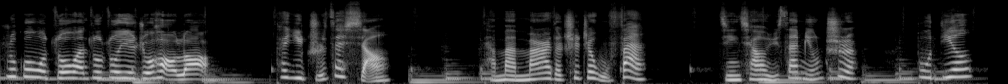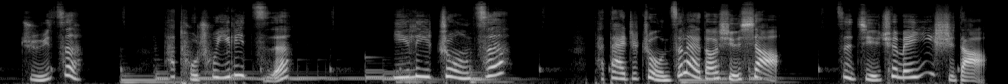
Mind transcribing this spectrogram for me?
如果我昨晚做作业就好了，他一直在想。他慢慢的吃着午饭，金枪鱼三明治、布丁、橘子。他吐出一粒籽，一粒种子。他带着种子来到学校，自己却没意识到。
